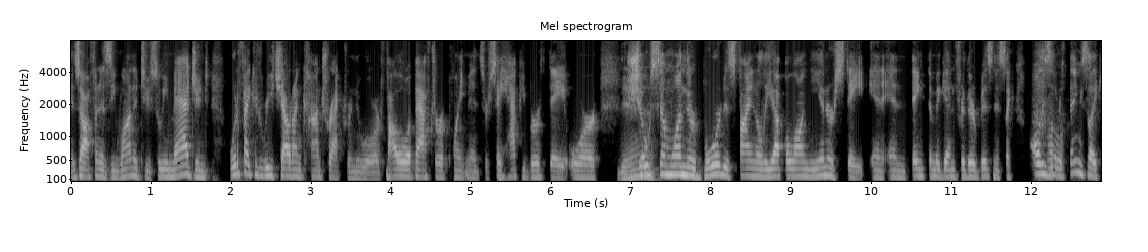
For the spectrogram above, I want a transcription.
as often as he wanted to. So he imagined, what if I could reach out on contract renewal or follow up after appointments or say happy birthday or yeah. show someone their board is finally up along the interstate and, and thank them again for their business. Like all these little things like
